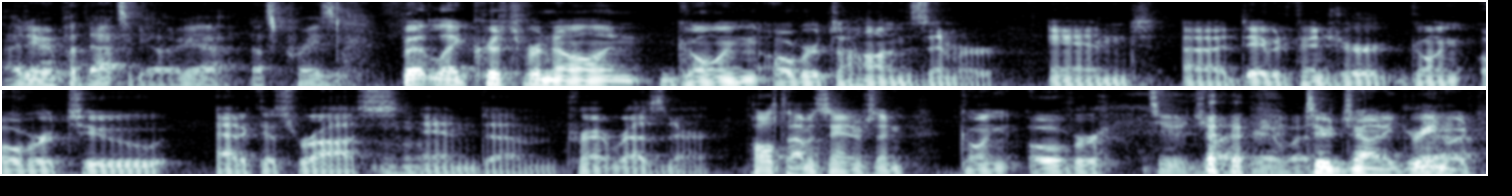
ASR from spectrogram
I didn't even put that together. Yeah, that's crazy. But like Christopher Nolan going over to Hans Zimmer and uh, David Fincher going over to Atticus Ross Mm-hmm. and um, Trent Reznor, Paul Thomas Anderson going over To Jonny Greenwood. to Jonny Greenwood. Yeah.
